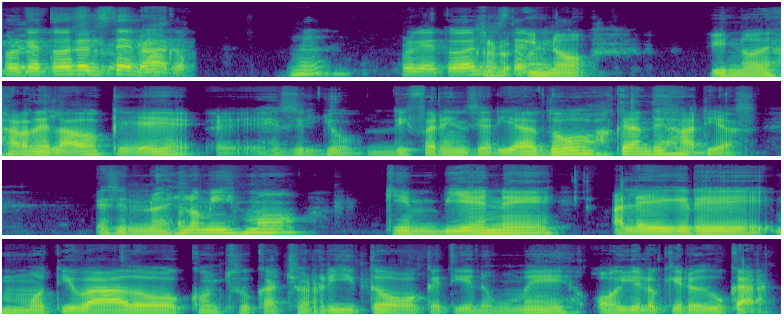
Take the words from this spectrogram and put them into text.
porque todo es sistémico. Porque todo es Y no, y no dejar de lado que, eh, es decir, yo diferenciaría dos grandes áreas. Es decir, no es lo mismo quien viene alegre, motivado, con su cachorrito que tiene un mes, oye, lo quiero educar.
